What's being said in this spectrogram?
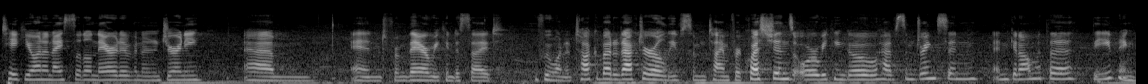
take you on a nice little narrative and a journey. Um, and from there, we can decide if we want to talk about it after. I'll leave some time for questions, or we can go have some drinks and, and get on with the, the evening.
